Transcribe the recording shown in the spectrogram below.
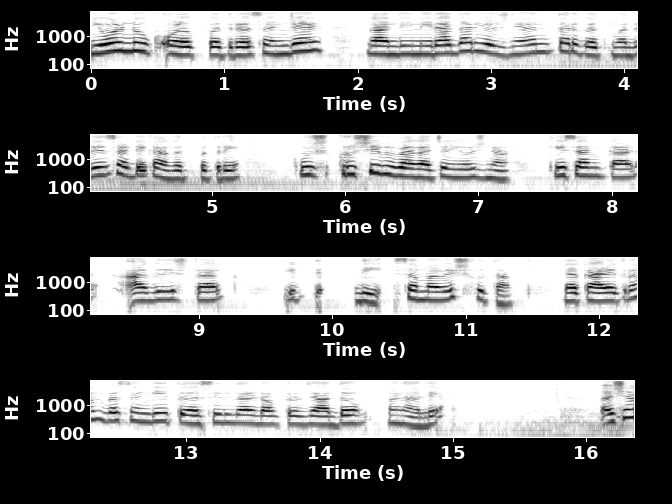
निवडणूक ओळखपत्र संजय गांधी निराधार योजनेअंतर्गत मदतीसाठी कागदपत्रे कुश कृषी विभागाच्या योजना किसान कार्ड आगरी स्टॅक इत्यादी समावेश होता. या कार्यक्रम प्रसंगी तहसीलदार डॉक्टर जाधव म्हणाले अशा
